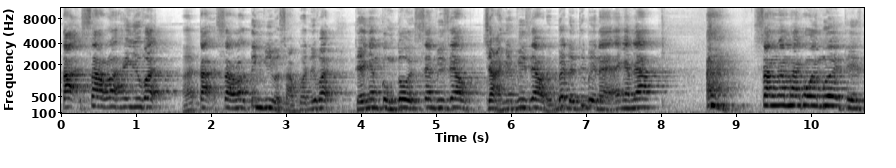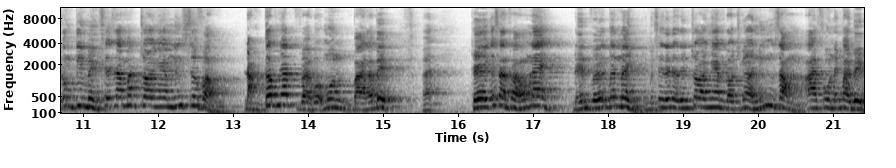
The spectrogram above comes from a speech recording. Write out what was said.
tại sao nó lại hay như vậy Đấy, tại sao nó lại tinh vi và xảo quyệt như vậy. Thì anh em cùng tôi xem video trải nghiệm video để biết đến thiết bị này anh em nhá sang năm 2020 thì công ty mình sẽ ra mắt cho anh em những siêu phẩm đẳng cấp nhất về bộ môn bài lá bịp Đấy. thì cái sản phẩm hôm nay đến với bên mình thì mình sẽ giới thiệu đến cho anh em đó chính là những dòng iPhone đánh bài bịp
